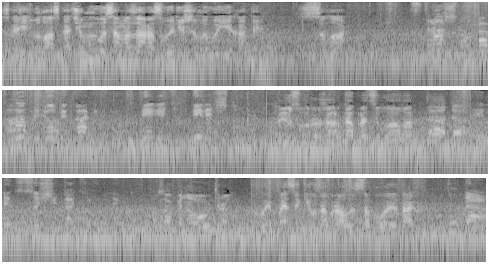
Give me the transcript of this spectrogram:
Скажіть, будь ласка, чому ви саме зараз вирішили виїхати з села? Страшно. Були прильоти кабів. Дев'ять, дев'ять штук. Плюс ворожа арта працювала. Да, да. І не сосчитати їх вони. Особливо утром. Ви песиків забрали з собою, так? Ну так. да.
